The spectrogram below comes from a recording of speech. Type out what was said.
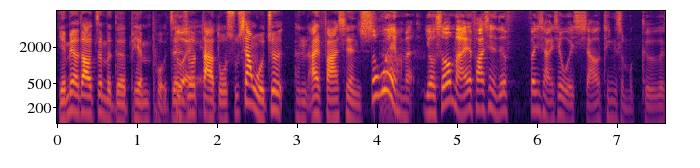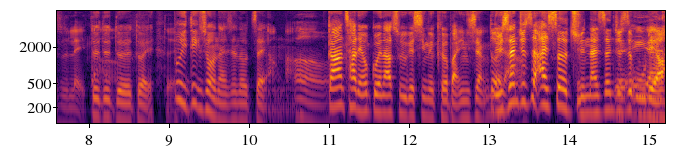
也没有到这么的偏颇，只能说大多数。像我就很爱发现实、啊，我也蛮有时候蛮爱发现就。分享一些我想要听什么歌之类的、啊。对对对对对，不一定所有男生都这样嘛。嗯，刚刚差点又归纳出一个新的刻板印象，女生就是爱社群，男生就是无聊。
